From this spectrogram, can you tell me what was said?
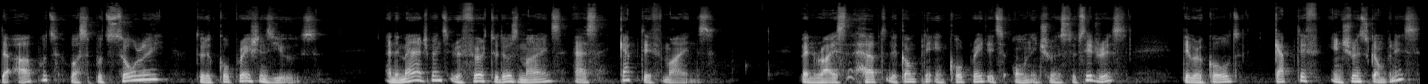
the output was put solely to the corporation's use and the management referred to those mines as captive mines. When Reiss helped the company incorporate its own insurance subsidiaries, they were called captive insurance companies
